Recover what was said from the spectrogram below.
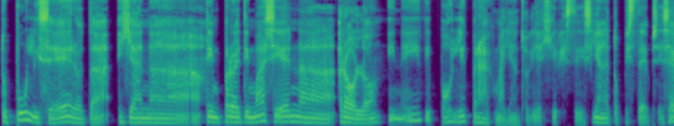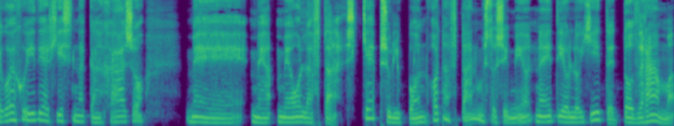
του πούλησε έρωτα για να την προετοιμάσει ένα ρόλο είναι ήδη πολύ πράγμα για να το διαχειριστείς, για να το πιστέψεις. Εγώ έχω ήδη αρχίσει να καγχάζω με, με, με όλα αυτά. Σκέψου λοιπόν όταν φτάνουμε στο σημείο να αιτιολογείται το δράμα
